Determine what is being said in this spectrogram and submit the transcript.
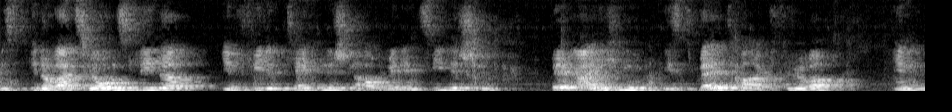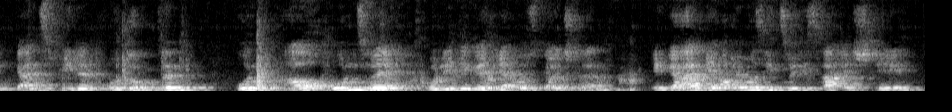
ist Innovationsleader in vielen technischen, auch medizinischen Bereichen, ist Weltmarktführer in ganz vielen Produkten und auch unsere Politiker hier aus Deutschland, egal wie auch immer sie zu Israel stehen,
